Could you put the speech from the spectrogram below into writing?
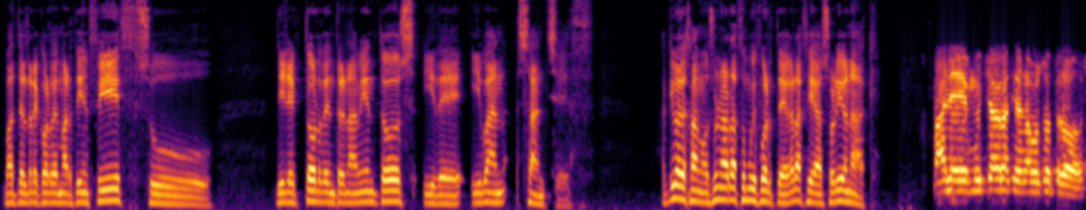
bate el récord de Martín Fiz, su director de entrenamientos, y de Iván Sánchez. Aquí lo dejamos, un abrazo muy fuerte, gracias, Orionak. Vale, muchas gracias a vosotros.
